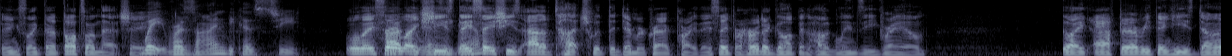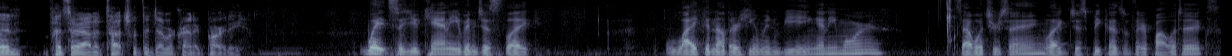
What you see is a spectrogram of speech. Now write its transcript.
things like that. Thoughts on that, Shay? Wait, resign because she Well, they say like Lindsey she's they say she's out of touch with the Democratic Party. They say for her to go up and hug Lindsey Graham, like after everything he's done, puts her out of touch with the Democratic Party. Wait, so you can't even just like like another human being anymore? Is that what you're saying? Like just because of their politics?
